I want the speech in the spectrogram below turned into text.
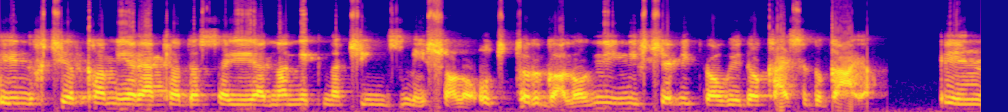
in hčerka mi je rekla, da se je na nek način zmešalo, odtrgalo, ni nihče ni prav vedel, kaj se dogaja. In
